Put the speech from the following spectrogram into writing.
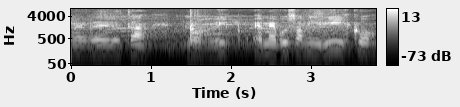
Déjame ver, están los discos. Él me puso a mi disco.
